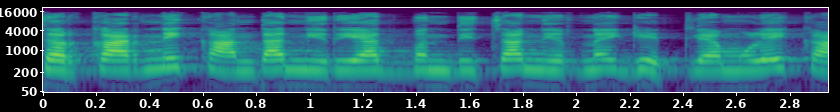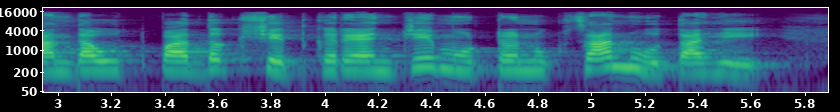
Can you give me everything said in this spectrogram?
सरकारने कांदा निर्यात बंदीचा निर्णय घेतल्यामुळे कांदा उत्पादक शेतकऱ्यांचे मोठं नुकसान होत आहे.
